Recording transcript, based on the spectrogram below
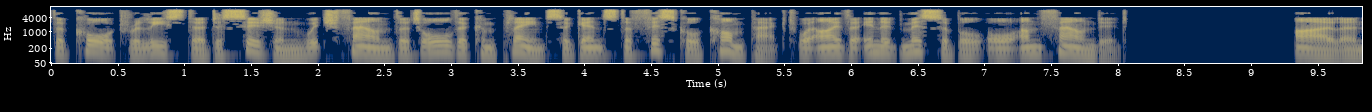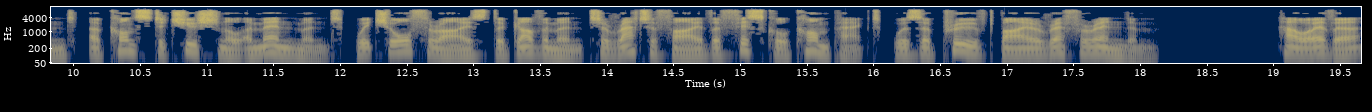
the court released a decision which found that all the complaints against the fiscal compact were either inadmissible or unfounded. Ireland, a constitutional amendment, which authorised the government to ratify the fiscal compact, was approved by a referendum. However,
